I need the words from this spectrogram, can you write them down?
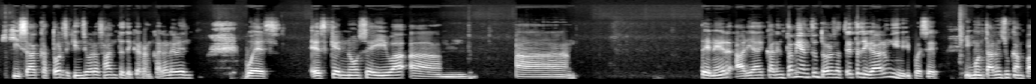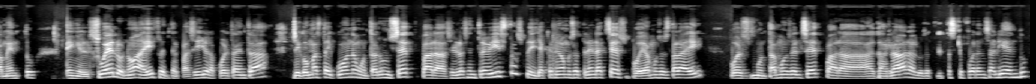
quizá 14, 15 horas antes de que arrancara el evento, pues es que no se iba a, a tener área de calentamiento, entonces los atletas llegaron y, pues se y montaron su campamento en el suelo, ¿no? Ahí frente al pasillo, la puerta de entrada. Llegó más taekwondo a montar un set para hacer las entrevistas, pues ya que no íbamos a tener acceso, podíamos estar ahí pues montamos el set para agarrar a los atletas que fueran saliendo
